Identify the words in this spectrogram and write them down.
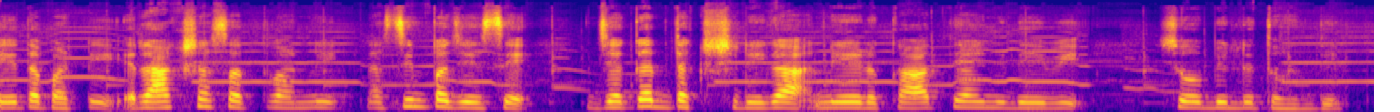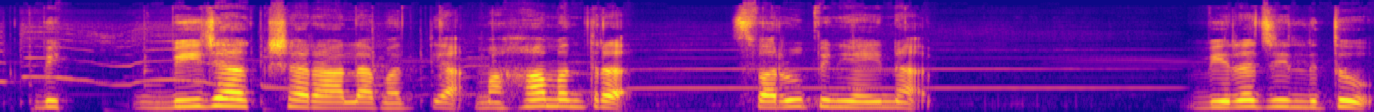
చేతపట్టి రాక్షసత్వాన్ని నశింపజేసే జగద్దక్షిణిగా నేడు కాత్యాయనిదేవి శోభిల్లుతోంది. బి బీజాక్షరాల మధ్య మహామంత్ర స్వరూపిణి అయిన విరజిల్లుతూ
